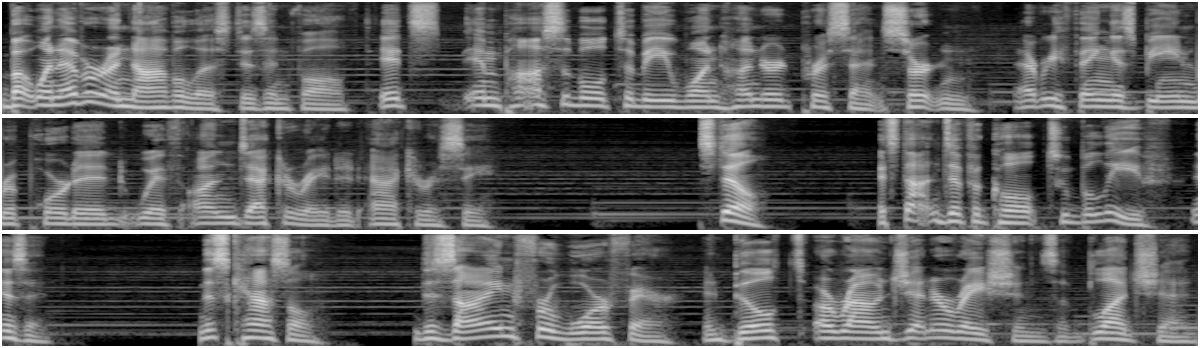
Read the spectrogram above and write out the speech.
But whenever a novelist is involved, it's impossible to be 100% certain everything is being reported with undecorated accuracy. Still, it's not difficult to believe, is it? This castle, designed for warfare and built around generations of bloodshed,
